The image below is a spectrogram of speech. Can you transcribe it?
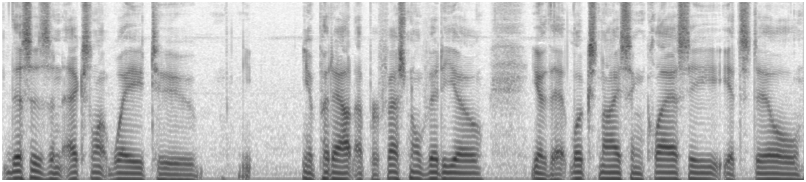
this is an excellent way to you know put out a professional video, you know that looks nice and classy. It still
